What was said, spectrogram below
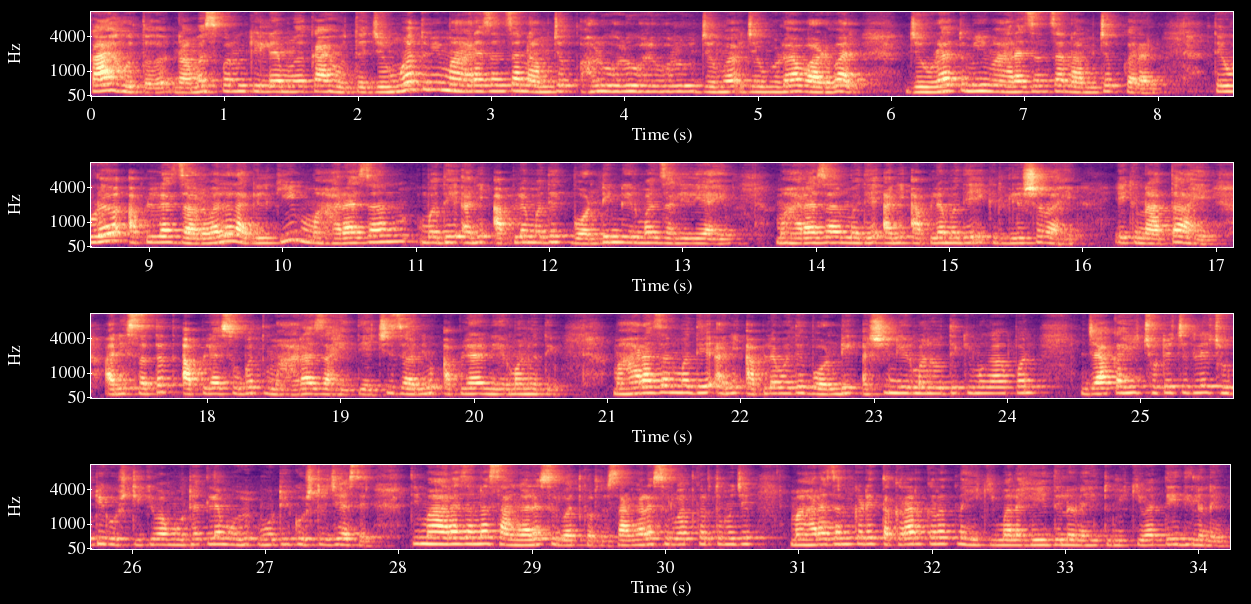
काय होतं? नामस्मरण केल्यामुळं काय होतं? जेव्हा तुम्ही महाराजांचा नामजप हळूहळू हळूहळू जेव्हा जेवढा वाढवाल जेवढा तुम्ही महाराजांचा नामजप कराल तेवढं आपल्याला जाणवायला लागेल की महाराजांमध्ये आणि आपल्यामध्ये एक बॉन्डिंग निर्माण झालेली आहे. महाराजांमध्ये आणि आपल्यामध्ये एक रिलेशन आहे. एक नातं आहे. आणि सतत आपल्यासोबत महाराज आहेत याची जाणीव आपल्याला निर्माण होते. महाराजांमध्ये आणि आपल्यामध्ये बॉन्डिंग अशी निर्माण होते की मग आपण ज्या काही छोट्याच्यातल्या छोटी गोष्टी किंवा मोठ्यातल्या मो मोठी गोष्ट जी असेल ती महाराजांना सांगायला सुरुवात करतो. सांगायला सुरुवात करतो म्हणजे महाराजांकडे तक्रार करत नाही की मला हे दिलं नाही तुम्ही किंवा ते दिलं नाही.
